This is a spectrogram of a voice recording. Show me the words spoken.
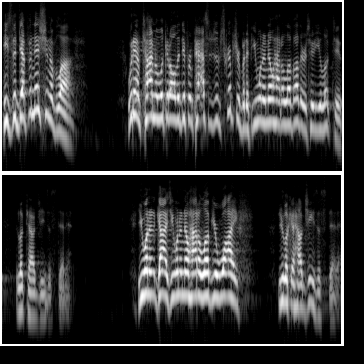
He's the definition of love. We don't have time to look at all the different passages of Scripture, but if you want to know how to love others, who do you look to? You look to how Jesus did it. You want to, guys, you want to know how to love your wife? You look at how Jesus did it.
